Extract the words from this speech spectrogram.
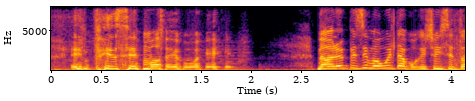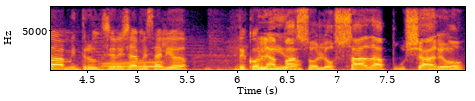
Empecemos de vuelta. No, no empecemos de vuelta porque yo hice toda mi introducción y ya me salió de corrido. la paso Losada Puyaro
